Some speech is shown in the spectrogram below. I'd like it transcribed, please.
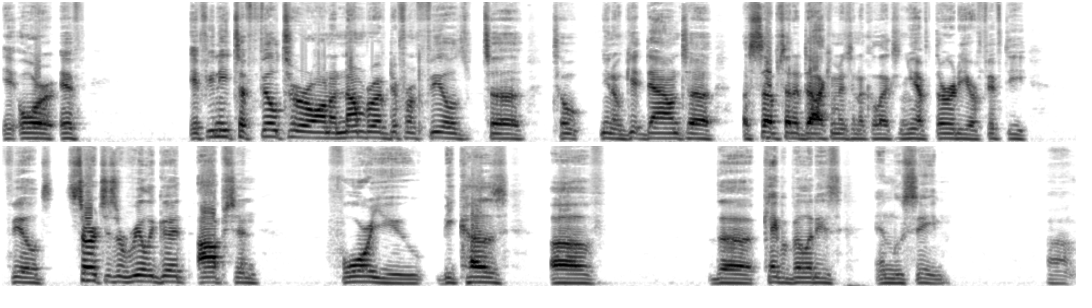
it, or if if you need to filter on a number of different fields to to you know get down to a subset of documents in a collection, you have 30 or 50 fields. Search is a really good option for you because of the capabilities in Lucene um,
